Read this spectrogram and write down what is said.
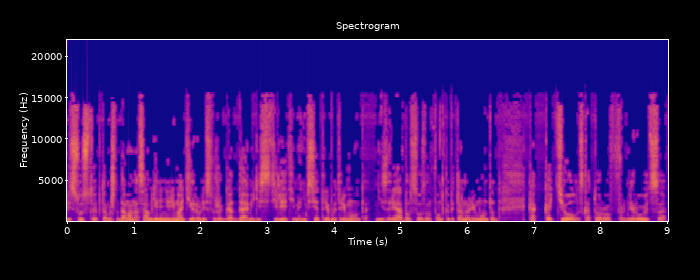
присутствует, потому что дома на самом деле не ремонтировались уже годами, десятилетиями, они все требуют ремонта. Не зря был создан фонд капитального ремонта, как котел, из которого формируется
